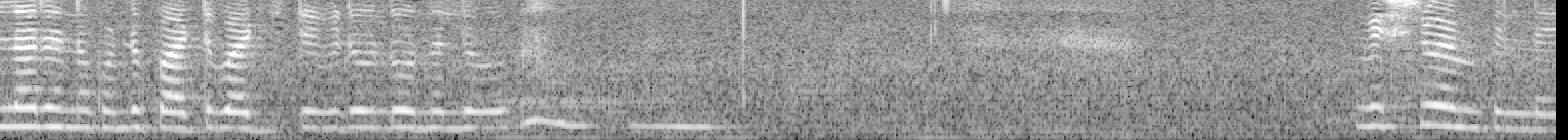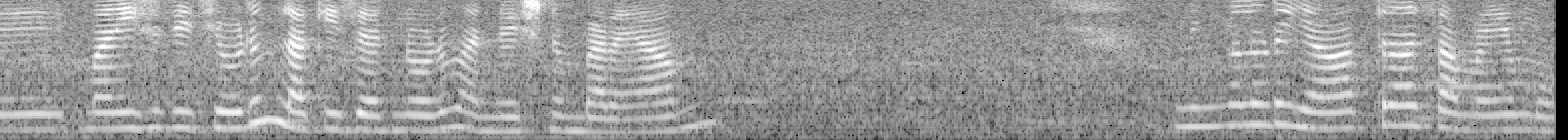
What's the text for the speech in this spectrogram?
എല്ലാവരും എന്നെ കൊണ്ട് പാട്ട് പാടിച്ചിട്ട് വിടുമെന്ന് തോന്നല്ലോ വിഷ്ണു എം പിള്ളെ മനീഷ ചേച്ചിയോടും ലക്കി ചേട്ടനോടും അന്വേഷണം പറയാം. നിങ്ങളുടെ യാത്രാ സമയമോ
